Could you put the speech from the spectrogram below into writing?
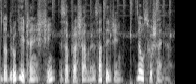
Do drugiej części zapraszamy za tydzień. Do usłyszenia.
